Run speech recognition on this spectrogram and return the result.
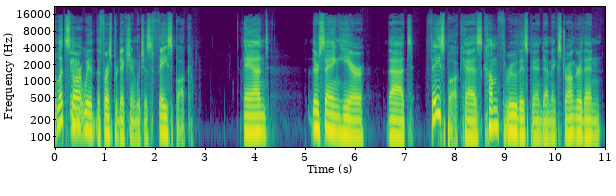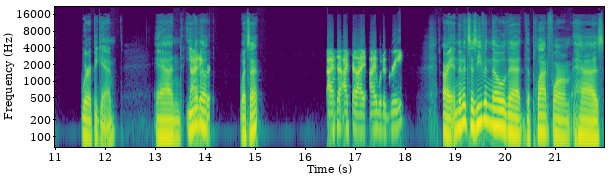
let's start with the first prediction, which is Facebook. And they're saying here that Facebook has come through this pandemic stronger than where it began. And even though, what's that? I said, I said, I, I would agree. All right, and then it says even though that the platform has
